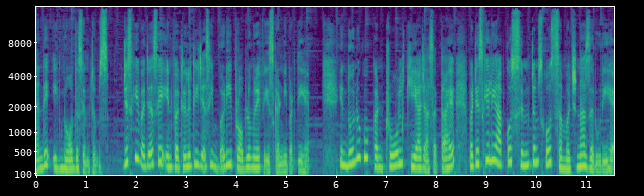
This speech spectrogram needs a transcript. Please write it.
and they ignore the symptoms जिसकी वजह से इनफर्टिलिटी जैसी बड़ी प्रॉब्लम उन्हें फेस करनी पड़ती है। इन दोनों को कंट्रोल किया जा सकता है बट इसके लिए आपको सिम्टम्स को समझना ज़रूरी है।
